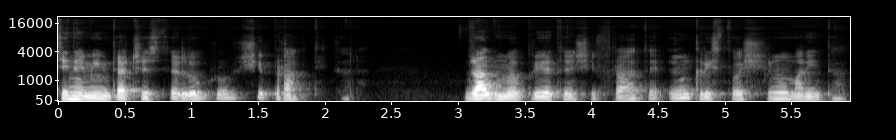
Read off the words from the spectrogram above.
Ține minte aceste lucruri și practică-le. Dragul meu prieten și frate, în Hristos și în umanitate.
